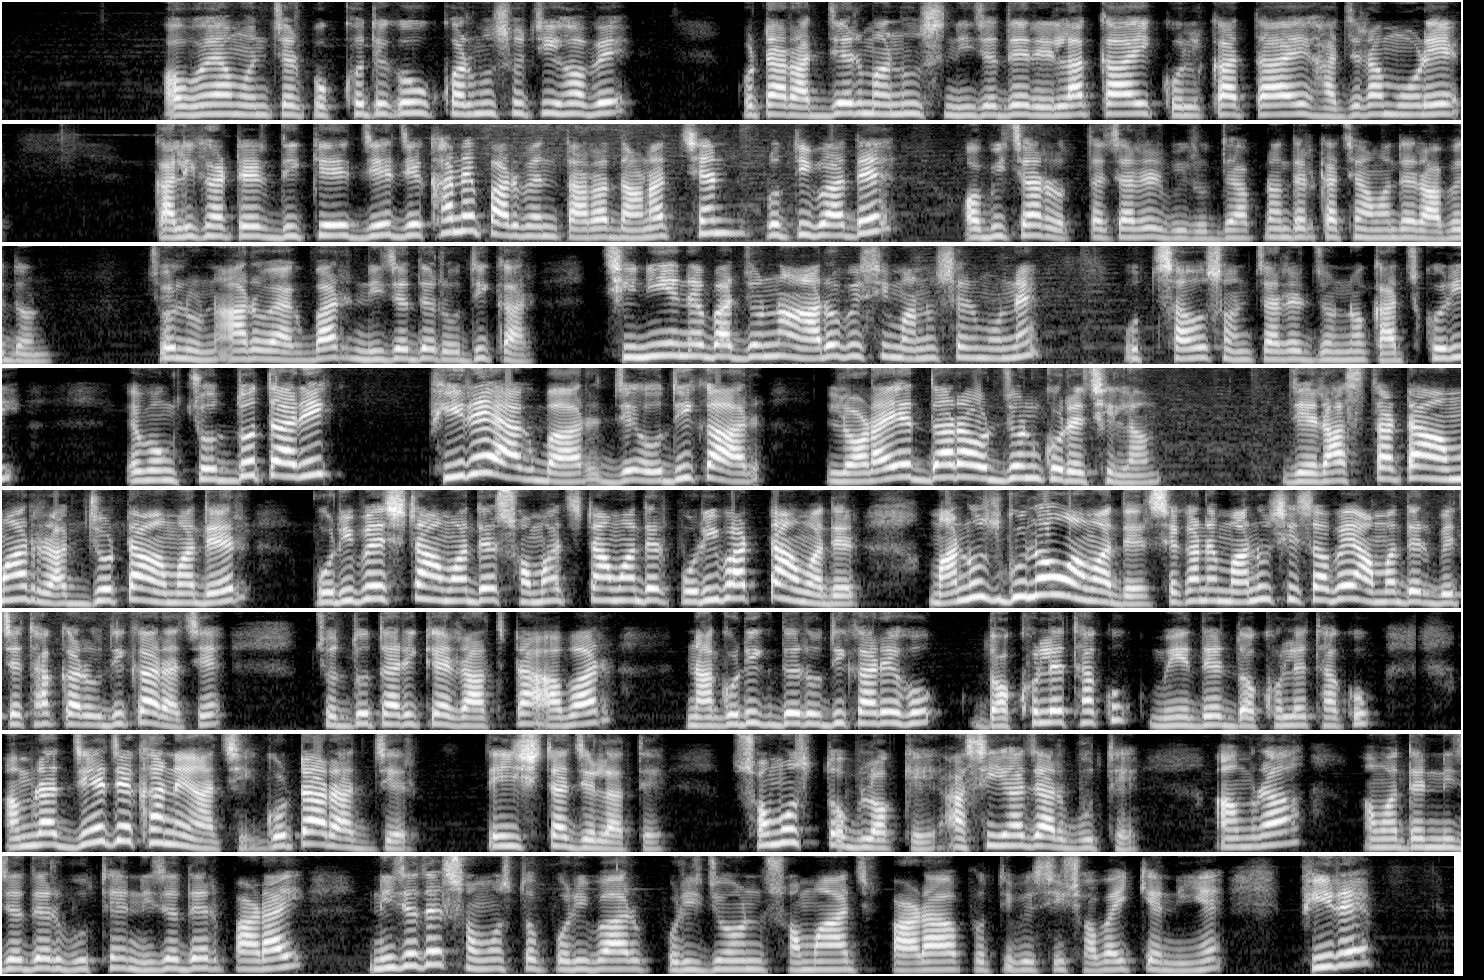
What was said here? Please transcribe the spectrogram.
অভয়া মঞ্চের পক্ষ থেকেও কর্মসূচি হবে। গোটা রাজ্যের মানুষ নিজেদের এলাকায়, কলকাতায়, হাজরা মোড়ে কালীঘাটের দিকে যে যেখানে পারবেন তারা দাঁড়াচ্ছেন প্রতিবাদে অবিচার অত্যাচারের বিরুদ্ধে। আপনাদের কাছে আমাদের আবেদন। চলুন আরও একবার নিজেদের অধিকার ছিনিয়ে নেবার জন্য আরও বেশি মানুষের মনে উৎসাহ সঞ্চারের জন্য কাজ করি। এবং চোদ্দ তারিখ ফিরে একবার যে অধিকার লড়াইয়ের দ্বারা অর্জন করেছিলাম, যে রাস্তাটা আমার, রাজ্যটা আমাদের, পরিবেশটা আমাদের, সমাজটা আমাদের, পরিবারটা আমাদের, মানুষগুলোও আমাদের, সেখানে মানুষ হিসাবে আমাদের বেঁচে থাকার অধিকার আছে। চোদ্দ তারিখের রাতটা আবার নাগরিকদের অধিকারে হোক, দখলে থাকুক, মেয়েদের দখলে থাকুক। আমরা যে যেখানে আছি, গোটা রাজ্যের তেইশটা জেলাতে, সমস্ত ব্লকে, আশি হাজার বুথে, আমরা আমাদের নিজেদের বুথে, নিজেদের পাড়ায়, নিজেদের সমস্ত পরিবার, পরিজন, সমাজ, পাড়া, প্রতিবেশী সবাইকে নিয়ে ফিরে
